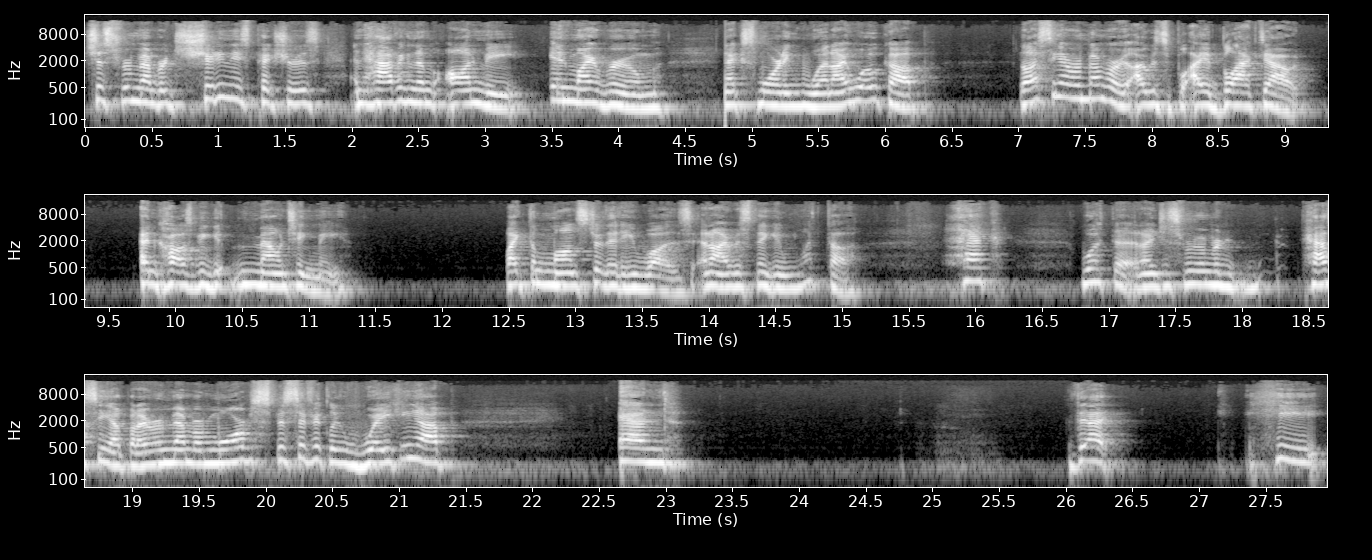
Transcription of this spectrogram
just remembered shooting these pictures and having them on me in my room. Next morning, when I woke up, the last thing I remember, I was I had blacked out, and Cosby mounting me, like the monster that he was. And I was thinking, what the heck? What the? And I just remembered passing out, but I remember more specifically waking up and that he,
